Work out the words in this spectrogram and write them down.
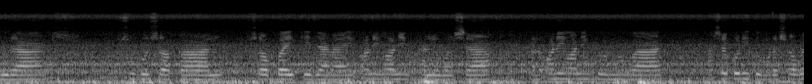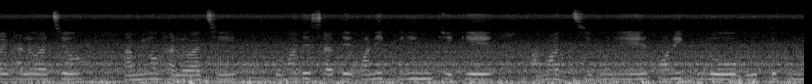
বন্ধুরা, শুভ সকাল। সবাইকে জানাই অনেক অনেক ভালোবাসা আর অনেক অনেক ধন্যবাদ। আশা করি তোমরা সবাই ভালো আছো, আমিও ভালো আছি। তোমাদের সাথে অনেক দিন থেকে আমার জীবনের অনেকগুলো গুরুত্বপূর্ণ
